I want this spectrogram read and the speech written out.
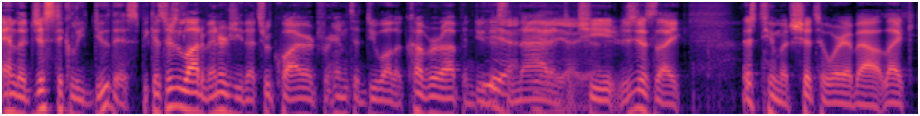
and logistically do this because there's a lot of energy that's required for him to do all the cover up and do this Yeah, and that yeah, and to cheat. It's just like there's too much shit to worry about. Like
